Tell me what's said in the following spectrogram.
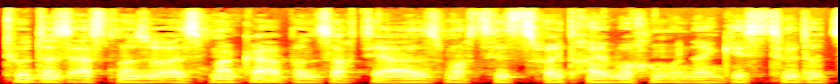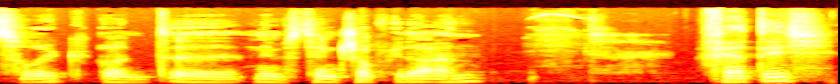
tut das erstmal so als Macke ab und sagt, ja, das machst du jetzt zwei, drei Wochen und dann gehst du wieder zurück und äh, nimmst den Job wieder an. Fertig.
